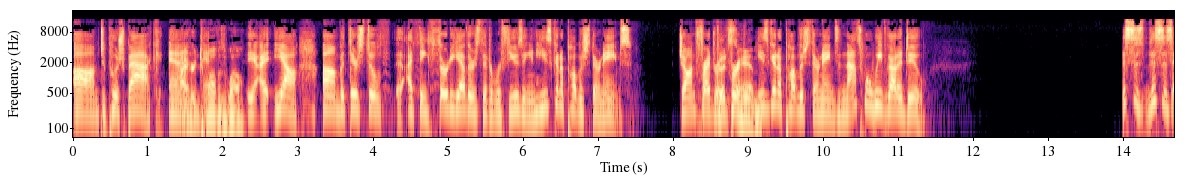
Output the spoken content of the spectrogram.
um, to push back. And I heard 12 and, as well. Yeah. Yeah. Um, but there's still, I think, 30 others that are refusing, and he's going to publish their names. John Fredericks. Good for him. He's going to publish their names, and that's what we've got to do. This is this is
